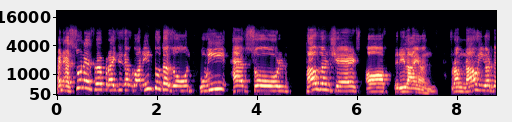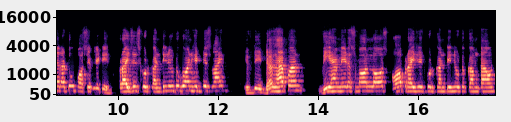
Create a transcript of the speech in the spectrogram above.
And as soon as the prices have gone into the zone, we have sold 1,000 shares of Reliance. From now here, there are two possibilities. Prices could continue to go and hit this line. If it does happen, we have made a small loss or prices could continue to come down.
